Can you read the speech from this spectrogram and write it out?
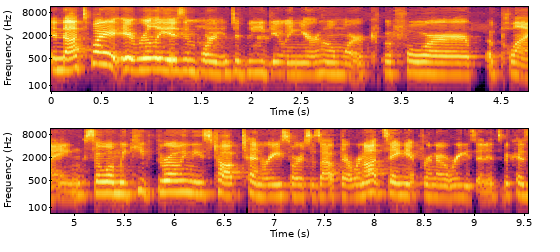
And that's why it really is important to be doing your homework before applying. So when we keep throwing these top 10 resources out there, we're not saying it for no reason. It's because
